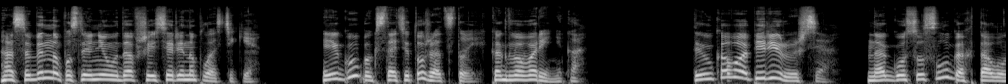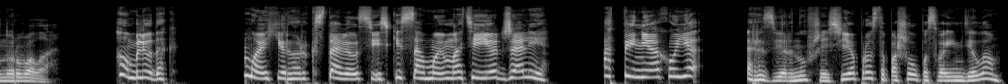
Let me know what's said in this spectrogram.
Особенно после неудавшейся ринопластики. И губы, кстати, тоже отстой, как два вареника. Ты у кого оперируешься? На госуслугах талон урвала? «Ублюдок! Мой хирург ставил сиськи самой мать ее Джоли! А ты не охуя...» Развернувшись, я просто пошел по своим делам,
